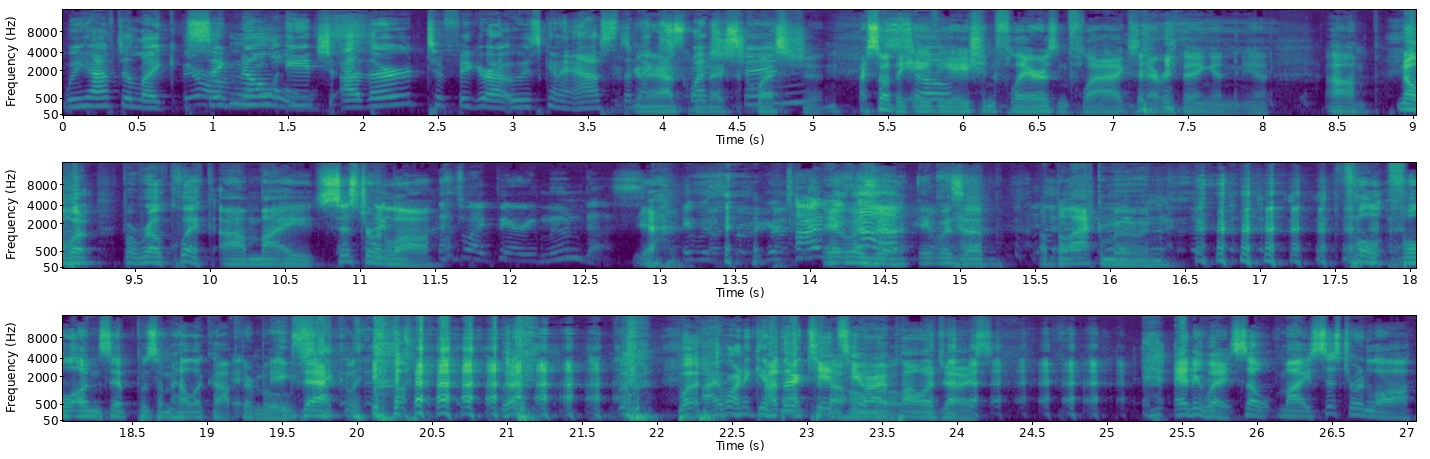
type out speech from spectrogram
we have to like signal each other to figure out who's going to ask Who's the gonna next ask the question. next question? I saw the So- aviation flares and flags and everything, and yeah. Um, no, but but real quick, um, my sister-in-law. That's why Perry mooned us. Yeah. It was your time It is was a it was a, a black moon. full full unzip with some helicopter moves. exactly. But I wanna get other back to the kids here. I homo. apologize. anyway, so my sister-in-law,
